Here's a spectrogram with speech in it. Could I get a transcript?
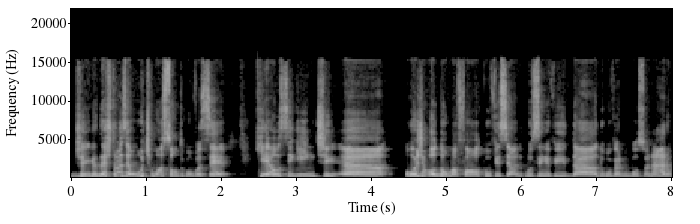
Diga, deixa eu trazer um último assunto com você, que é o seguinte: uh, hoje rodou uma foto oficial, inclusive, da, do governo Bolsonaro,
